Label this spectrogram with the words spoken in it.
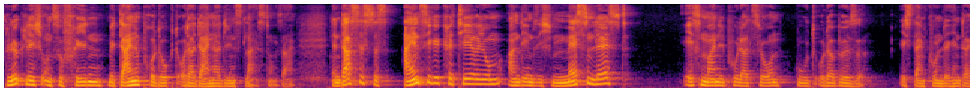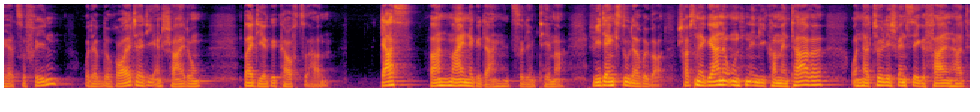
glücklich und zufrieden mit deinem Produkt oder deiner Dienstleistung sein. Denn das ist das einzige Kriterium, an dem sich messen lässt, ist Manipulation gut oder böse. Ist dein Kunde hinterher zufrieden oder bereut er die Entscheidung, bei dir gekauft zu haben? Das waren meine Gedanken zu dem Thema. Wie denkst du darüber? Schreib es mir gerne unten in die Kommentare und natürlich, wenn es dir gefallen hat,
